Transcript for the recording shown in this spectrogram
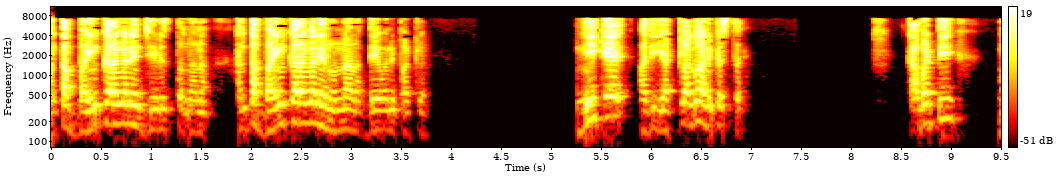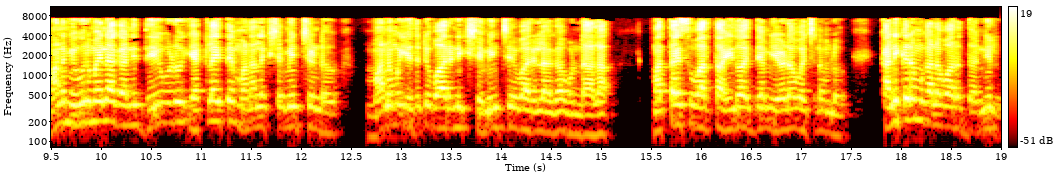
అంత భయంకరంగా నేను జీవిస్తున్నాను? అంత భయంకరంగా నేను ఉన్నాను దేవుని పట్ల? నీకే అది ఎట్లాగో అనిపిస్తుంది. కాబట్టి మనం ఎవరిమైనా కానీ దేవుడు ఎట్లయితే మనల్ని క్షమించిండో మనము ఎదుటి వారిని క్షమించే వారిలాగా ఉండాలా? మత్తాయిసు వార్త ఐదో అధ్యాయం ఏడో వచనంలో కనికరము గలవారు ధన్యులు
